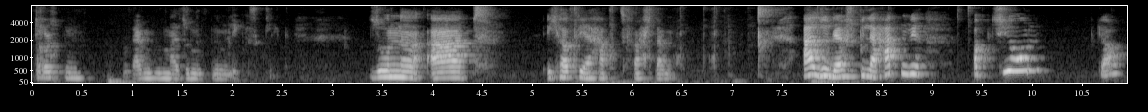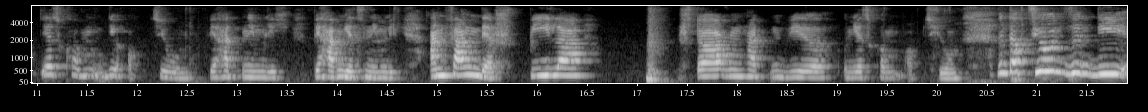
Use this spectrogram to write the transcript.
drücken. Sagen wir mal so mit einem Linksklick. So eine Art. Ich hoffe, ihr habt es verstanden. Also der Spieler hatten wir. Option ja, jetzt kommen die Optionen. Wir hatten nämlich, wir haben jetzt nämlich Anfang der Spieler, Steuerung hatten wir und jetzt kommen Optionen. Mit Optionen sind die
